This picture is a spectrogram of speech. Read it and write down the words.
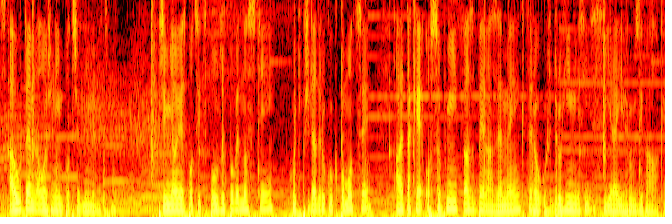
s autem naloženým potřebnými věcmi. Přiměl je pocit spoluzodpovědnosti, chuť přidat ruku k pomoci, ale také osobní vazby na zemi, kterou už druhý měsíc svírají hrůzy války.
